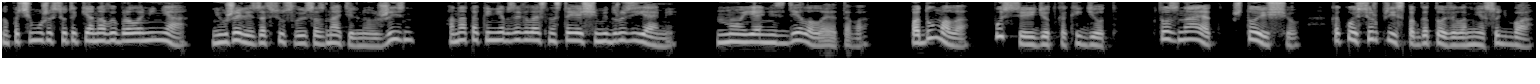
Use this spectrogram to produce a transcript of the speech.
но почему же все-таки она выбрала меня? Неужели за всю свою сознательную жизнь она так и не обзавелась настоящими друзьями? Но я не сделала этого. Подумала, пусть все идет как идет. Кто знает, что еще, какой сюрприз подготовила мне судьба.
